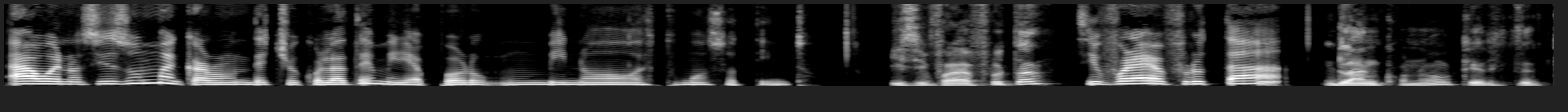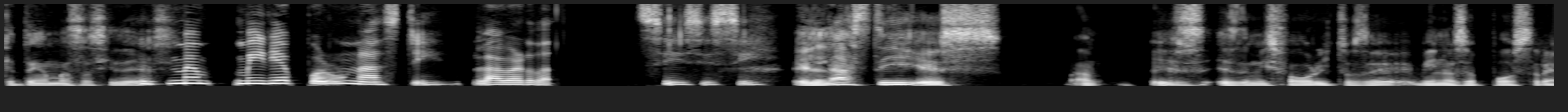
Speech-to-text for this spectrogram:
Ah, bueno, si es un macarrón de chocolate, me iría por un vino espumoso tinto. Y si fuera de fruta, Si fuera de fruta, blanco, ¿no? Que, que tenga más acidez. me, me iría por un asti, la verdad. Sí, sí, sí. El Lasti es, ah, es, es de mis favoritos de vinos de postre,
